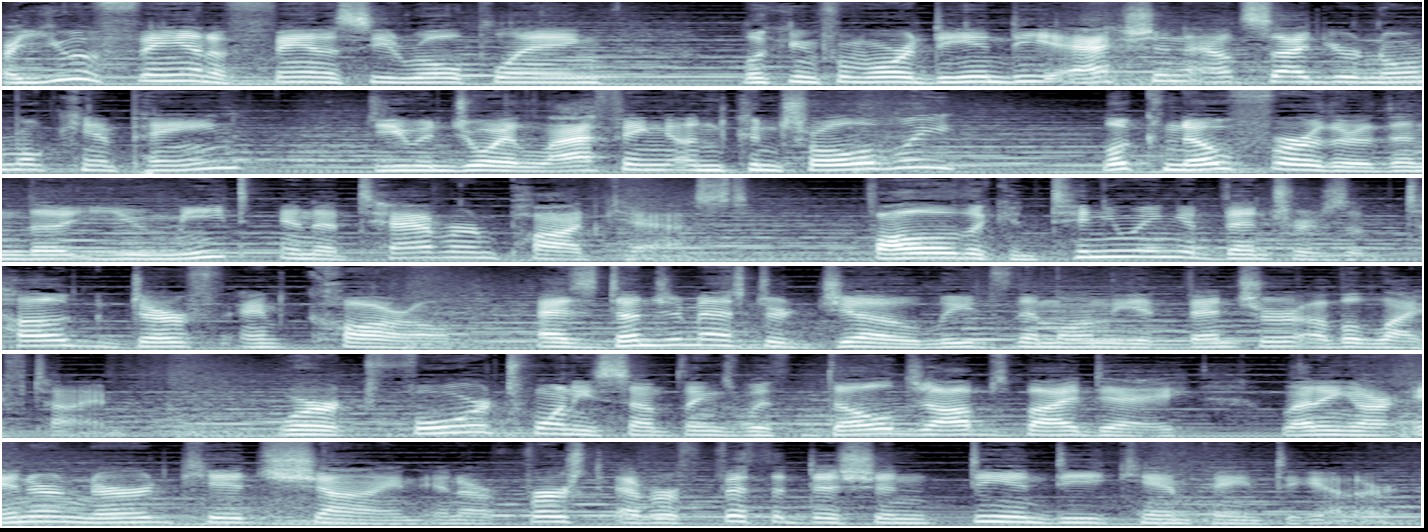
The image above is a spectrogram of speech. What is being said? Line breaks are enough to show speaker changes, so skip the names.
Are you a fan of fantasy role-playing? Looking for more D&D action outside your normal campaign? Do you enjoy laughing uncontrollably? Look no further than the You Meet in a Tavern podcast. Follow the continuing adventures of Tug, Durf, and Carl as Dungeon Master Joe leads them on the adventure of a lifetime. We're four 20 somethings with dull jobs by day, letting our inner nerd kids shine in our first ever 5th edition D&D campaign together.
